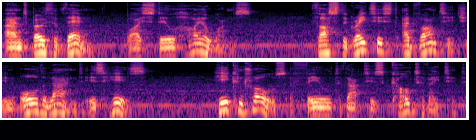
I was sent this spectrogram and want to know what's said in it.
and both of them by still higher ones. Thus, the greatest advantage in all the land is his. He controls a field that is cultivated.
